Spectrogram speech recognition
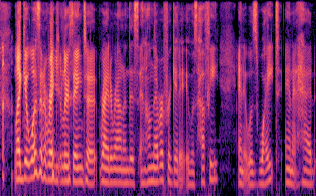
like it wasn't a regular thing to ride around on this. And I'll never forget it. It was Huffy and it was white and it had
